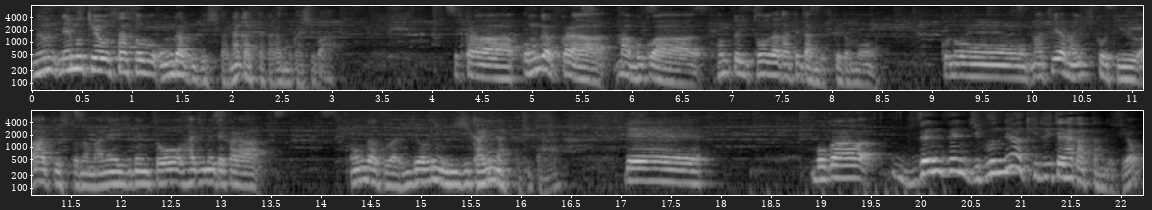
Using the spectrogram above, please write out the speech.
眠気を誘う音楽でしかなかったから昔はですから音楽からまあ僕は本当に遠ざかってたんですけどもこの松山由紀子というアーティストのマネージメントを始めてから音楽が非常に身近になってきた。で僕は全然自分では気づいてなかったんですよ。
